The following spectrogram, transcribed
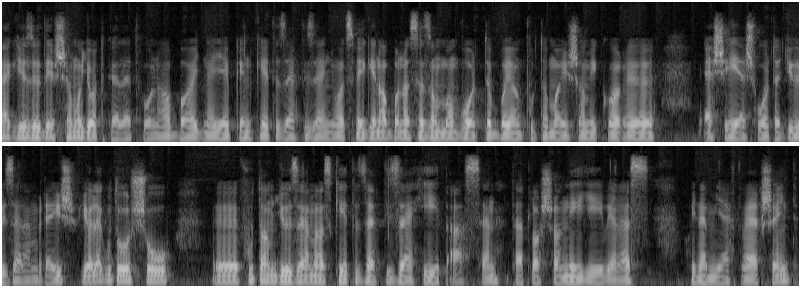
meggyőződésem, hogy ott kellett volna abba hagyni egyébként 2018 végén. Abban a szezonban volt több olyan futama is, amikor ö, esélyes volt a győzelemre is. Ugye a legutolsó ö, futamgyőzelme az 2017 Assen, tehát lassan négy éve lesz, hogy nem nyert versenyt.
